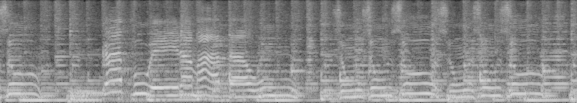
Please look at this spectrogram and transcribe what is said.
Zum Capoeira mata um. Zum zum zum zum zum zum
